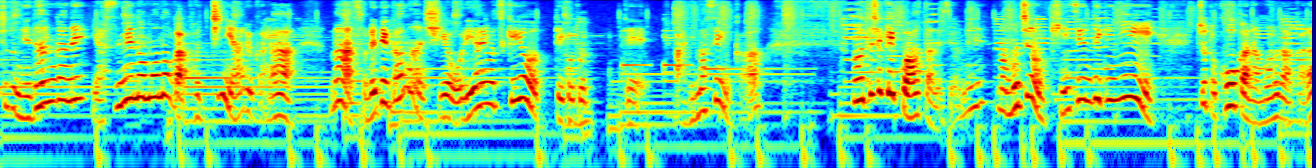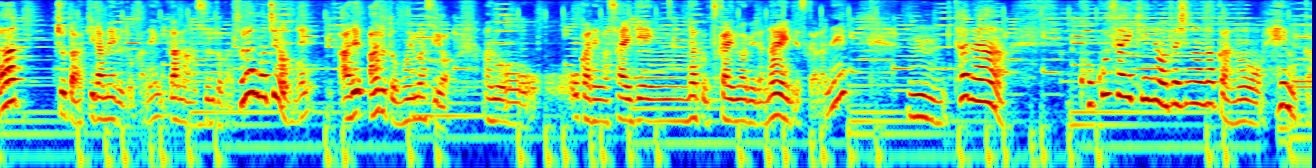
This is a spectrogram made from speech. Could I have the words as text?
ちょっと値段がね安めのものがこっちにあるからまあそれで我慢しよう折り合いをつけようっていうことってありませんか、まあ、私は結構あったんですよね、まあ、もちろん金銭的にちょっと高価なものだからちょっと諦めるとかね我慢するとかそれはもちろんねあるあると思いますよ。あのお金が際限なく使えるわけじゃないですからね、うん、ただここ最近の私の中の変化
